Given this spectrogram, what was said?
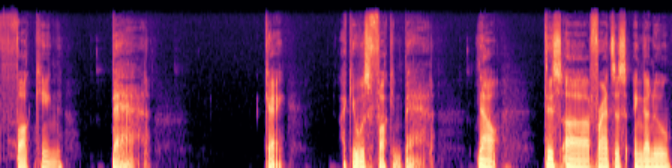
fucking bad. Okay. Like it was fucking bad. Now, this uh Francis Ngannou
